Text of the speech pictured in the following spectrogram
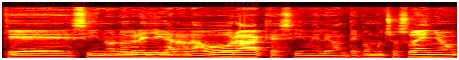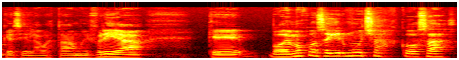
que si no logré llegar a la hora, que si me levanté con mucho sueño, que si el agua estaba muy fría, que podemos conseguir muchas cosas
